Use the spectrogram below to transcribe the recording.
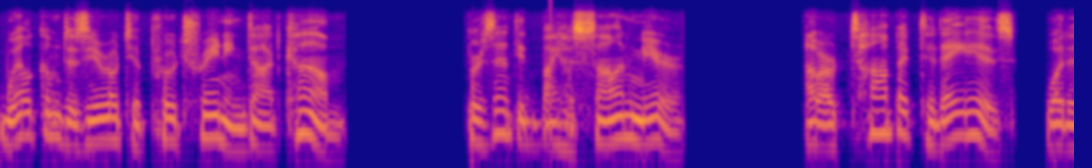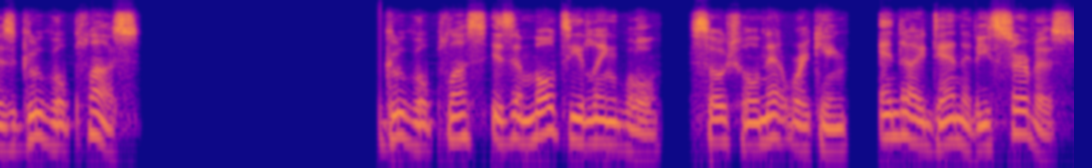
Welcome to Zero ProTraining.com. Presented by Hassan Mir. Our topic today is What is Google Plus? Google Plus is a multilingual, social networking, and identity service.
